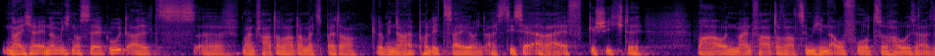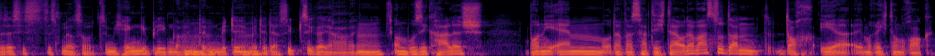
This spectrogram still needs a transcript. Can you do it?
Na, ich erinnere mich noch sehr gut, als äh, mein Vater war damals bei der Kriminalpolizei und als diese RAF-Geschichte war und mein Vater war ziemlich in Aufruhr zu Hause. Also das ist, das ist mir so ziemlich hängen geblieben noch in den Mitte, Mitte der 70er Jahre. Und musikalisch Bonnie M. oder was hatte ich da? Oder warst du dann doch eher in Richtung Rock?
